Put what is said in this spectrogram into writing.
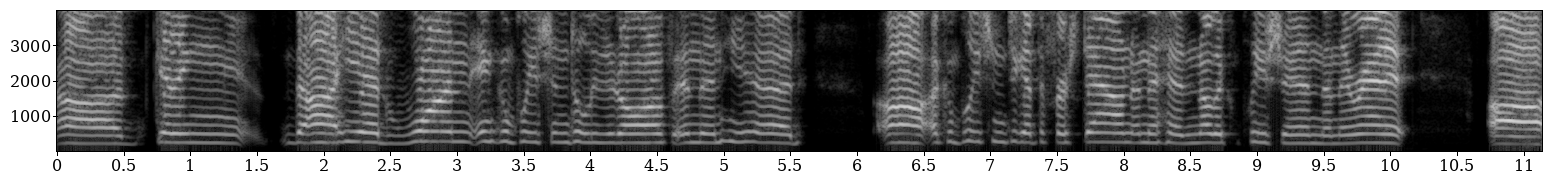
uh, getting, uh, he had one incompletion to lead it off, and then he had uh, a completion to get the first down, and then had another completion. Then they ran it, uh,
